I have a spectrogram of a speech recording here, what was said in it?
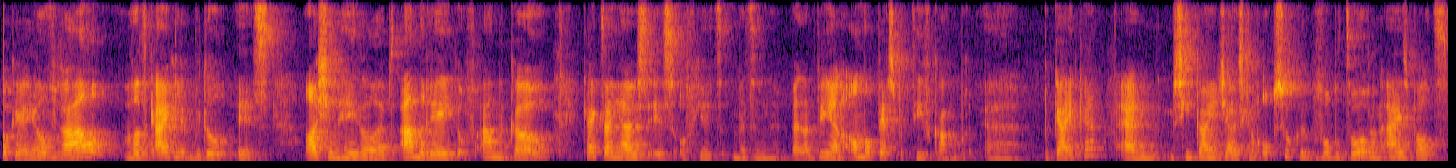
Oké, heel verhaal. Wat ik eigenlijk bedoel is, als je een hekel hebt aan de regen of aan de kou, kijk dan juist eens of je het met een, via een ander perspectief kan uh, bekijken. En misschien kan je het juist gaan opzoeken, bijvoorbeeld door een ijsbad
